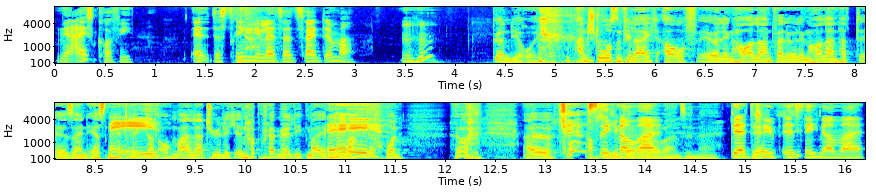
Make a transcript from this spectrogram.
Ne, Eiskoffee. Äh, Das trinke ich in letzter Zeit immer. Gönn dir ruhig. Anstoßen vielleicht auf Erling Haaland, weil Erling Haaland hat äh, seinen ersten Ey. Hattrick dann auch mal natürlich in der Premier League mal eben Ey. gemacht. Und, also, Der ist nicht normal. Oberwahnsinn, ey. Der, Typ ist nicht normal.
